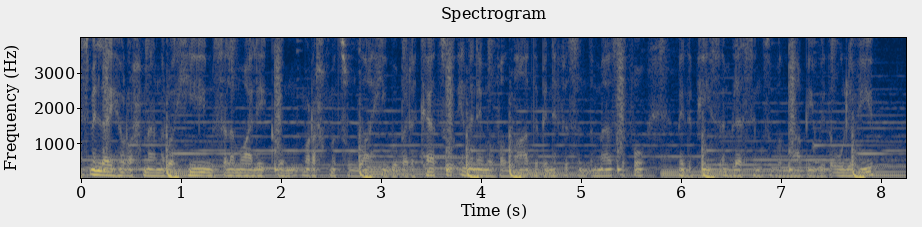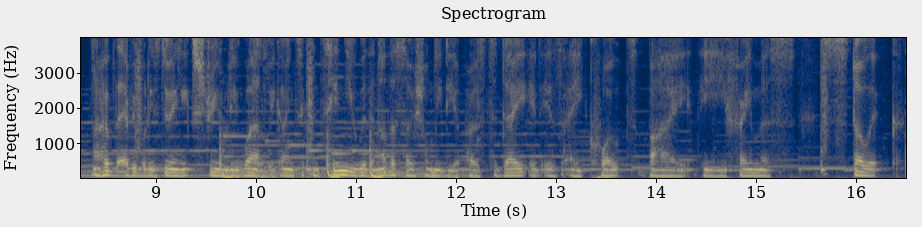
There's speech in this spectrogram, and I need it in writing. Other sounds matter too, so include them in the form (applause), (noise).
Bismillahir Rahmanir Rahim. Assalamu alaikum wa rahmatullahi wa barakatuh. In the name of Allah, the Beneficent, the Merciful, may the peace and blessings of Allah be with all of you. I hope that everybody's doing extremely well. We're going to continue with another social media post. Today it is a quote by the famous Stoic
